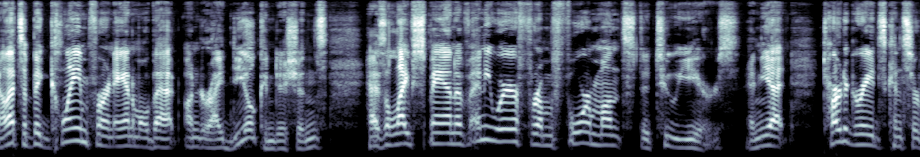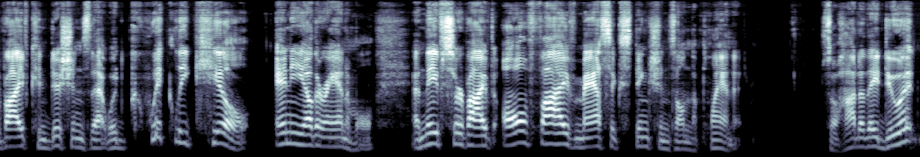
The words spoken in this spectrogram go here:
Now, that's a big claim for an animal that, under ideal conditions, has a lifespan of anywhere from four months to two years. And yet, tardigrades can survive conditions that would quickly kill any other animal, and they've survived all five mass extinctions on the planet. So, how do they do it?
